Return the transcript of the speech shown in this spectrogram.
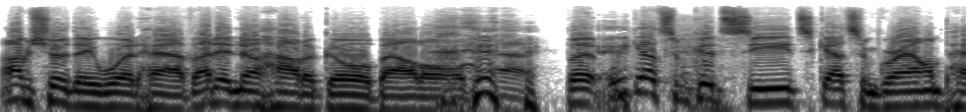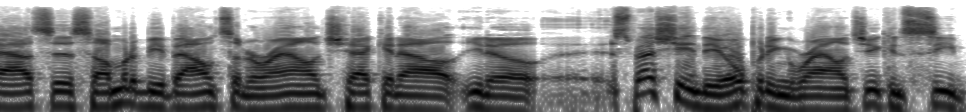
I'm sure they would have. I didn't know how to go about all that. but we got some good seats, got some ground passes, so I'm going to be bouncing around, checking out, you know, especially in the opening rounds, you can see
